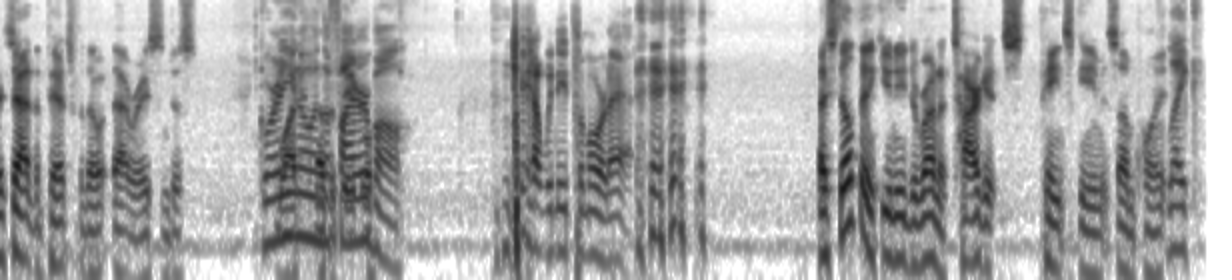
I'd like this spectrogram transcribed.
I sat in the pits for the, that race and just Guarino Watch and other the people. Fireball. yeah, we need some more of that. I still think you need to run a target paint scheme at some point. like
